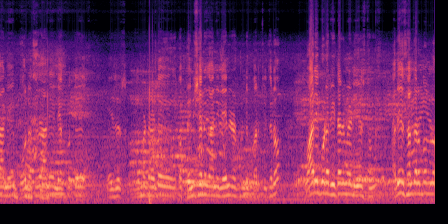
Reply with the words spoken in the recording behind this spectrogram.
కానీ బోనస్ కానీ లేకపోతే ఏమంటారంటే ఒక పెన్షన్ కానీ లేనటువంటి పరిస్థితిలో వారికి కూడా రిటైర్మెంట్ చేస్తూ అదే సందర్భంలో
